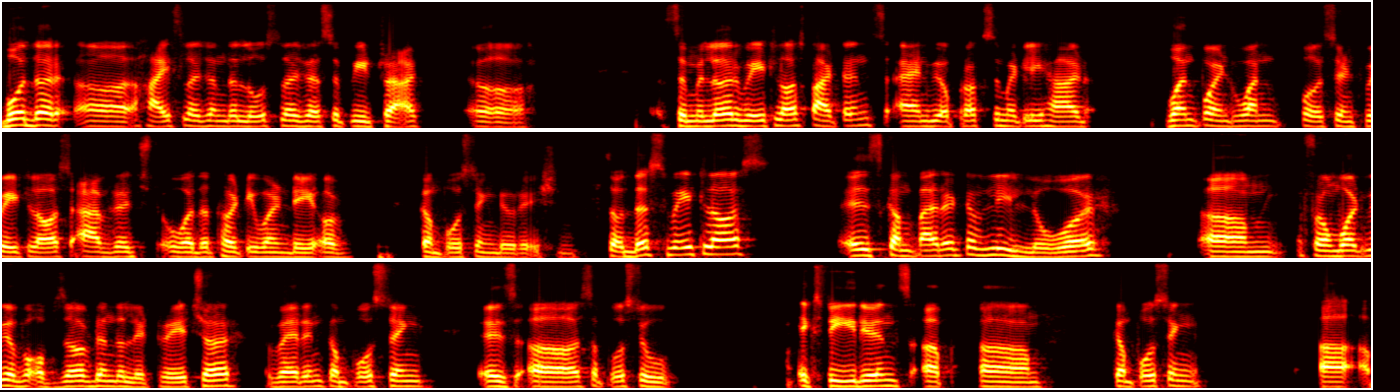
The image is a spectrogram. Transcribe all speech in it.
both the high sludge and the low sludge recipe track similar weight loss patterns, and we approximately had 1.1% weight loss averaged over the 31 day of composting duration. So this weight loss is comparatively lower um, from what we have observed in the literature, wherein composting is uh, supposed to experience up um, composting uh,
